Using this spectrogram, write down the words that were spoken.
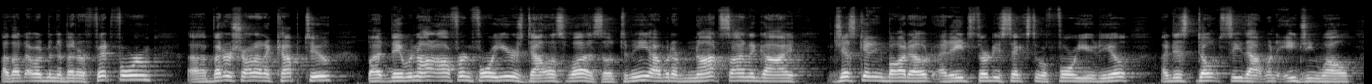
I thought that would have been a better fit for him, a better shot at a cup too. But they were not offering four years. Dallas was. So to me, I would have not signed a guy just getting bought out at age 36 to a four-year deal. I just don't see that one aging well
